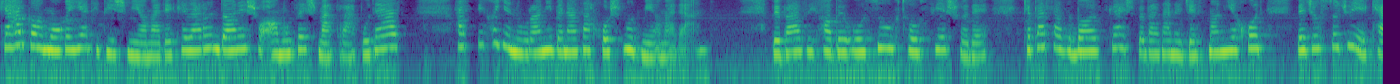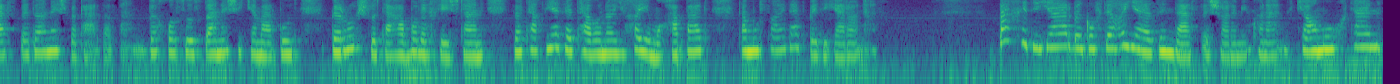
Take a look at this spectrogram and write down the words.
که هرگاه موقعیتی پیش می آمده که در آن دانش و آموزش مطرح بوده است هستی های نورانی به نظر خوشنود می آمدند. به بعضی ها به وضوح توصیه شده که پس از بازگشت به بدن جسمانی خود به جستجوی کسب دانش بپردازند به خصوص دانشی که مربوط به رشد و تحول خیشتن یا تقویت توانایی های محبت و مساعدت به دیگران است برخی دیگر به های از این دست اشاره می کنند که آموختن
